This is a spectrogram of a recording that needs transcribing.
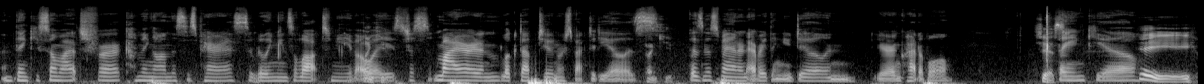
And thank you so much for coming on This is Paris. It really means a lot to me. I've thank always you. just admired and looked up to and respected you as thank you. businessman and everything you do. And you're incredible. Cheers. Thank you. Hey.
